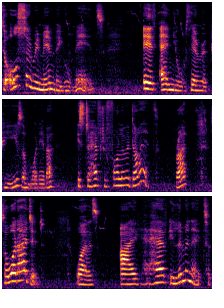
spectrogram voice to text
to also remember your meds is, and your therapies and whatever is to have to follow a diet, right? So what I did was I have eliminated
